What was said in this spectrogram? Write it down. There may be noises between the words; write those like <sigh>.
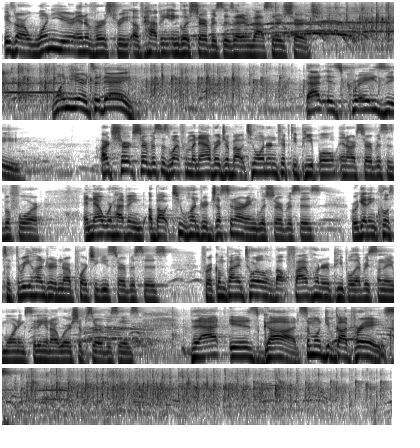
is our one year anniversary of having English services at Ambassadors Church. One year today. That is crazy. Our church services went from an average about 250 people in our services before, and now we're having about 200 just in our English services. We're getting close to 300 in our Portuguese services for a combined total of about 500 people every Sunday morning sitting in our worship services. That is God. Someone give God praise.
